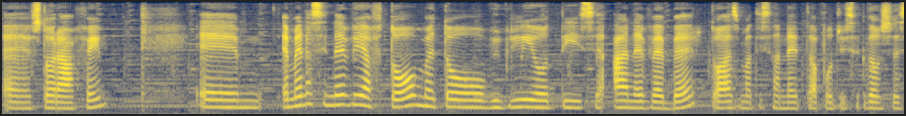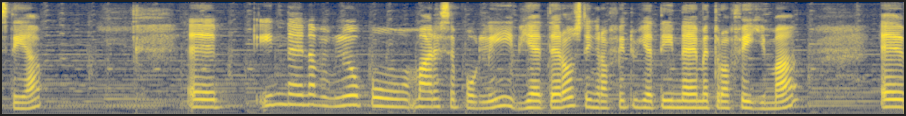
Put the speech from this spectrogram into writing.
ε, στο ράφι. Ε, εμένα συνέβη αυτό με το βιβλίο της Άννε Βέμπερ, το άσμα της Ανέτα από τις εκδόσεις Εστία. Ε, είναι ένα βιβλίο που μ' άρεσε πολύ, ιδιαίτερο στην γραφή του γιατί είναι μετροαφήγημα. Ε,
